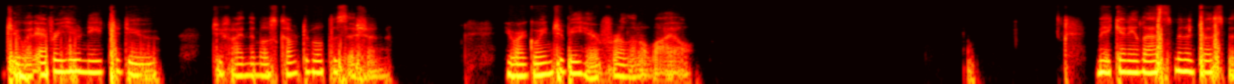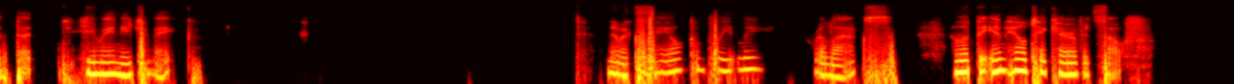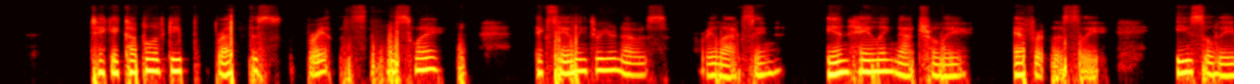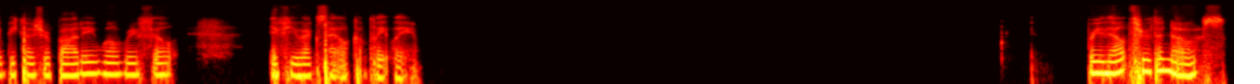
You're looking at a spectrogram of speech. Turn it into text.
Do whatever you need to do to find the most comfortable position. You are going to be here for a little while. Make any last minute adjustment that you may need to make. Now exhale completely, relax, and let the inhale take care of itself. Take a couple of deep breath this, breaths this way, exhaling through your nose, relaxing, inhaling naturally, effortlessly, easily, because your body will refill if you exhale completely. Breathe out through the nose,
